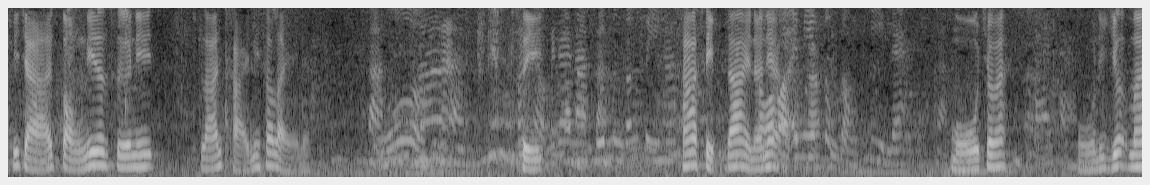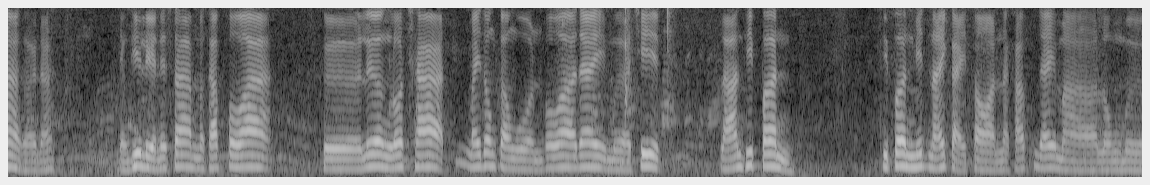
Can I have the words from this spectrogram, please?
พี่จ๋ากล่องนี้ถ้าซื้อนี้ร้านขายนี่เท่าไหร่เนี่ยสามห้า สี่ไม่ได้นะชุดหนึ่งต้องสี่ห้าห้าสิบได้นะเนี่ยอาไอ้นี่ตกสองขีดแล้วหมูใช่ไหมใช่ค่ะหมูนี่เยอะมากเลยนะ อย่างที่เรียนได้ทราบนะครับ เพราะว่าคือเรื่องรสชาติไม่ต้องกังวล เพราะว่าได้มืออาชีพร้านพี่เปิ้ลพี่เปิ้ลมิดไนท์ไก่ตอนนะครับ ได้มาลงมือ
